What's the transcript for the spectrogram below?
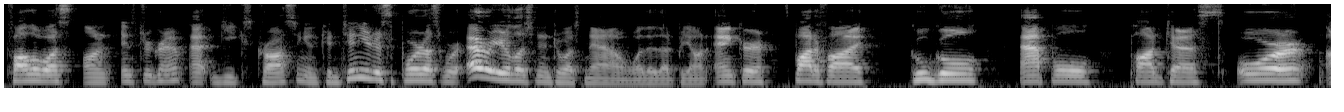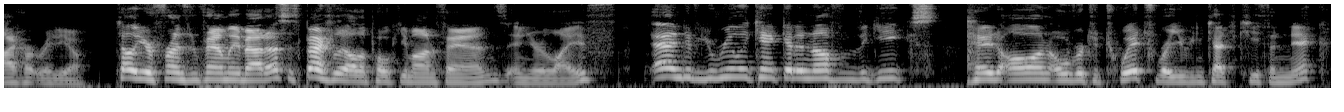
Follow us on Instagram at Geeks Crossing and continue to support us wherever you're listening to us now, whether that be on Anchor, Spotify, Google, Apple Podcasts, or iHeartRadio. Tell your friends and family about us, especially all the Pokemon fans in your life. And if you really can't get enough of the geeks, head on over to Twitch where you can catch Keith and Nick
